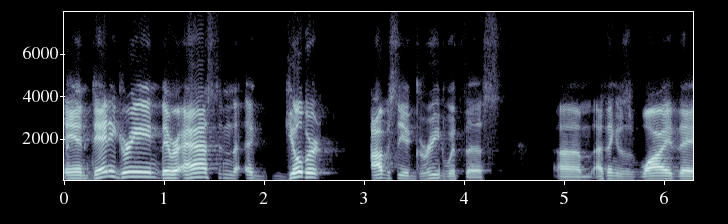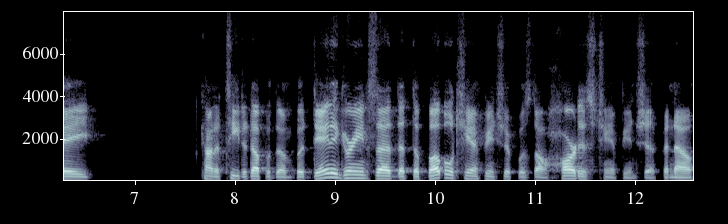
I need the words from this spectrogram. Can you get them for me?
and Danny Green. They were asked, and uh, Gilbert obviously agreed with this. Um, I think this is why they kind of teed it up with them. But Danny Green said that the bubble championship was the hardest championship, and now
